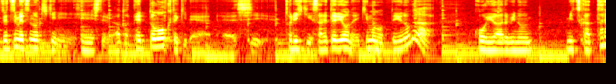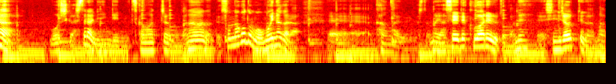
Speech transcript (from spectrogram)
絶滅の危機に瀕してるあとはペット目的で、えー、し取引されてるような生き物っていうのがこういうアルビノ見つかったらもしかしたら人間に捕まっちゃうのかななんてそんなことも思いながら、えー、考えておりました、まあ、野生で食われるとかね死んじゃうっていうのはまあ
